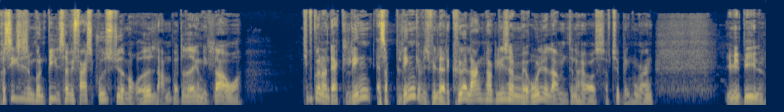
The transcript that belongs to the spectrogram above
Præcis ligesom på en bil, så er vi faktisk udstyret med røde lamper. Det ved jeg ikke, om I er klar over. De begynder endda at klinge, altså blinke, hvis vi lader det køre langt nok, ligesom med olielampen. Den har jeg også haft til at blinke nogle gange i min bil.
